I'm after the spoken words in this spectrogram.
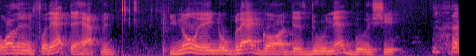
other than for that to happen, you know it ain't no black guard that's doing that bullshit. Yeah,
